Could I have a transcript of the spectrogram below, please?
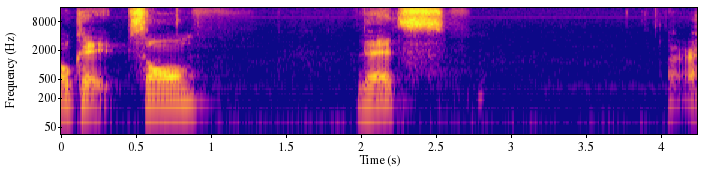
Okay, so let's uh,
